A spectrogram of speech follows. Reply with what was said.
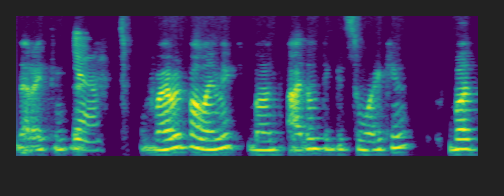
that I think yeah. it's very polemic, but I don't think it's working. But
